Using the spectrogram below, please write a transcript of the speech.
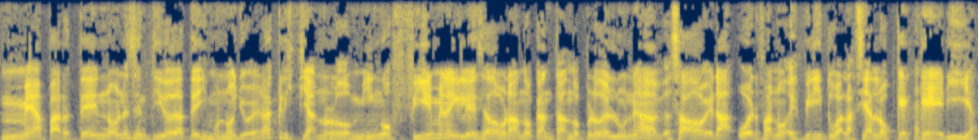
Me aparté no en el sentido de ateísmo, no, yo era cristiano los domingos firme en la iglesia, adorando, cantando, pero de lunes a sábado era huérfano espiritual, hacía lo que quería.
